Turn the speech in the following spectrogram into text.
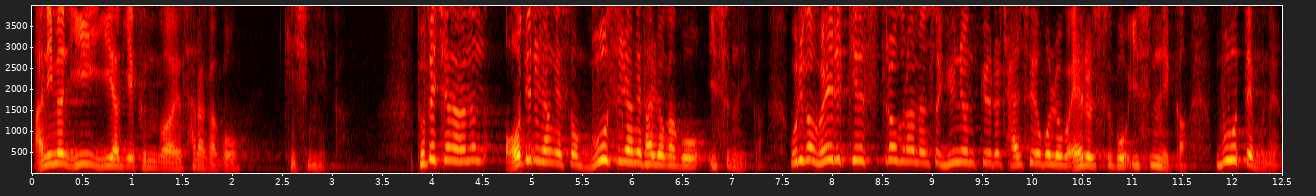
아니면 이 이야기에 근거하여 살아가고 계십니까? 도대체 나는 어디를 향해서 무엇을 향해 달려가고 있습니까? 우리가 왜 이렇게 스트럭을 하면서 유년교회를 잘 세워보려고 애를 쓰고 있습니까? 무엇 때문에요?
